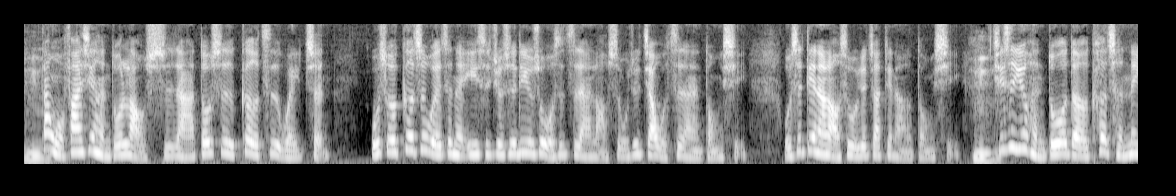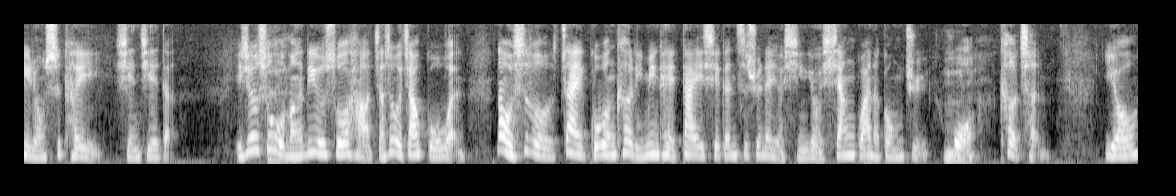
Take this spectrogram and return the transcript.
嗯，但我发现很多老师啊都是各自为政。我说各自为政的意思就是，例如说我是自然老师，我就教我自然的东西；我是电脑老师，我就教电脑的东西。嗯，其实有很多的课程内容是可以衔接的。也就是说，我们例如说，好，假设我教国文，那我是否在国文课里面可以带一些跟资讯类有形有相关的工具或课程，由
